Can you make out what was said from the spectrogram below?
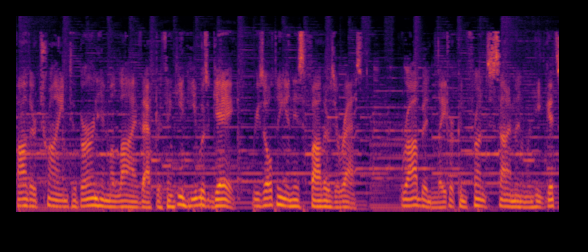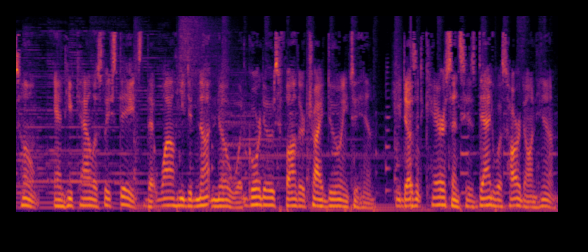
father trying to burn him alive after thinking he was gay, resulting in his father's arrest. Robin later confronts Simon when he gets home, and he callously states that while he did not know what Gordo's father tried doing to him, he doesn't care since his dad was hard on him,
